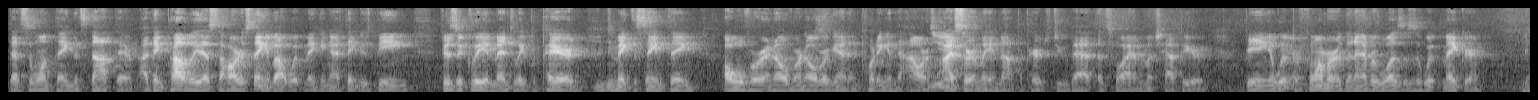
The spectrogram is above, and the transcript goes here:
That's the one thing that's not there. I think probably that's the hardest thing about whip making. I think is being physically and mentally prepared Mm-hmm. to make the same thing over and over and over again and putting in the hours. Yeah. I certainly am not prepared to do that. That's why I'm much happier being a whip Yeah. performer than I ever was as a whip maker. Yeah.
